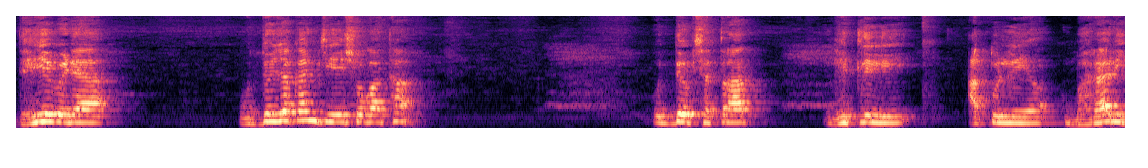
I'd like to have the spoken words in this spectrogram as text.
ध्येयवेड्या उद्योजकांची यशोगाथा उद्योग क्षेत्रात घेतलेली अतुलनीय भरारी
